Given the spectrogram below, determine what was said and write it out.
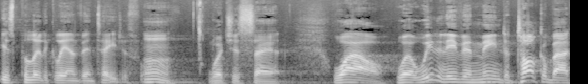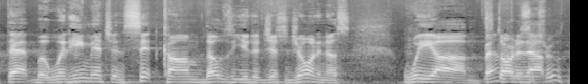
is politically advantageous for them. Mm, which is sad. Wow. Well, we didn't even mean to talk about that, but when he mentioned sitcom, those of you that just joining us, we um, started out truth,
